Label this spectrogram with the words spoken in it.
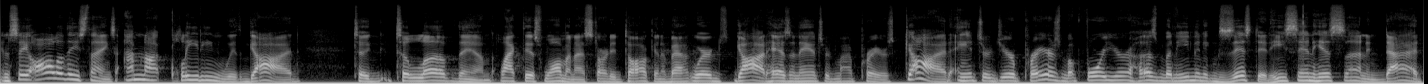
and see, all of these things, I'm not pleading with God to, to love them like this woman I started talking about, where God hasn't answered my prayers. God answered your prayers before your husband even existed. He sent His Son and died,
